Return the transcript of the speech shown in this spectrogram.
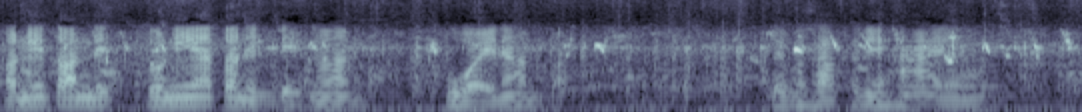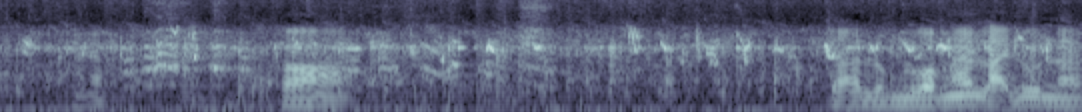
ตอนนี้ตอนตัวนี้ตอนเด็กๆนะป่วยนะครับ เลยประสาทตัวนี้หายนะครับ ก็ จะรวมๆนะหลายรุ่นนะ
